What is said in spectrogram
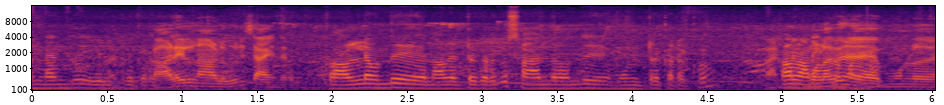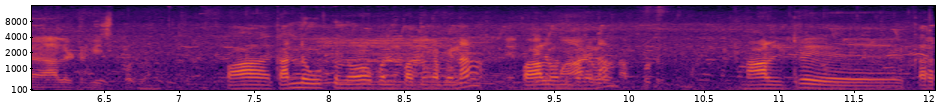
அங்கேருந்து ஏழு லிட்டர் கிடக்கும் காலையில் நாலு வரை சாயந்தரம். காலையில் வந்து நாலு லிட்டர் கிடக்கும் சாயந்தரம் வந்து மூணு லிட்டர் கிடக்கும் கால் போலவே மூணு நாலு லிட்டர் வீச்சு போடுறோம் பா கண்ணு ஊட்டுங்க வந்து பார்த்தீங்க அப்படின்னா பால் வந்து பார்த்தீங்கன்னா நாலு லிட்ரு கற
